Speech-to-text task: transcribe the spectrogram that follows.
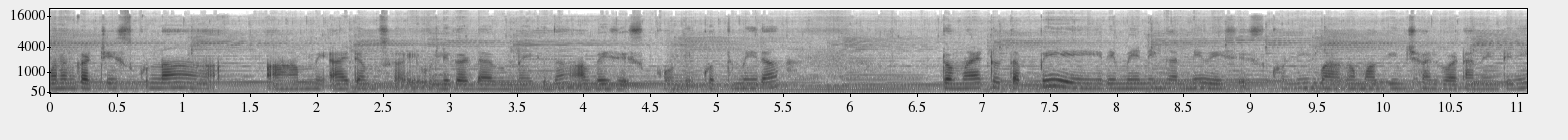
మనం కట్ చేసుకున్న ఐటమ్స్ ఉల్లిగడ్డ అవి ఉన్నాయి కదా అవి వేసేసుకోండి. కొత్తిమీర టొమాటో తప్పి రిమైనింగ్ అన్నీ వేసేసుకొని బాగా మగ్గించాలి వాటన్నింటిని.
